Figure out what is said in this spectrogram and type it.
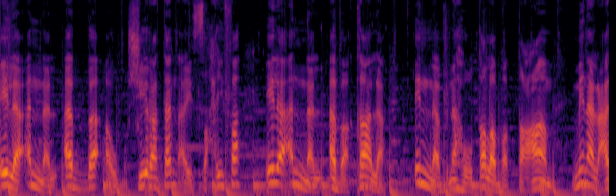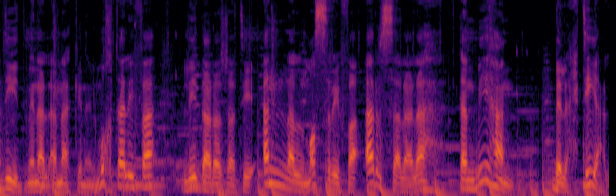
إلى أن الأب أو مشيرة أي الصحيفة إلى أن الأب قال إن ابنه طلب الطعام من العديد من الأماكن المختلفة لدرجة أن المصرف أرسل له تنبيها بالاحتيال.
